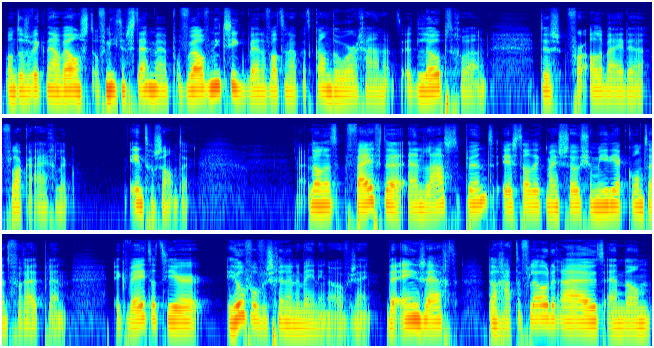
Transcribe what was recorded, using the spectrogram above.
Want als ik nou wel of niet een stem heb, of wel of niet ziek ben, of wat dan ook, het kan doorgaan. Het, het loopt gewoon. Dus voor allebei de vlakken eigenlijk interessanter. Dan het vijfde en laatste punt is dat ik mijn social media content vooruit plan. Ik weet dat hier heel veel verschillende meningen over zijn. De een zegt, dan gaat de flow eruit en dan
